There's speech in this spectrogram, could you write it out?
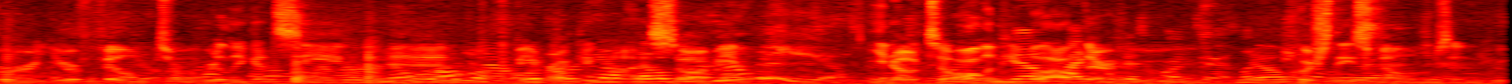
for your film to really get seen and be recognized. So I mean, you know, to all the people out there who push these films and who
